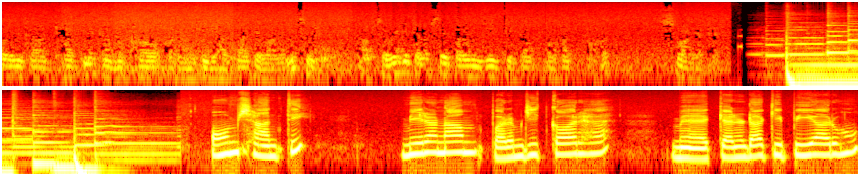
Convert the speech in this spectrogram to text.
और उनका आध्यात्मिक अनुभव और उनकी यात्रा के बारे में सुनेंगे। आप सभी की तरफ़ से परमजीत जी का बहुत बहुत स्वागत है। ओम शांति। मेरा नाम परमजीत कौर है। मैं कनाडा की पीआर हूँ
